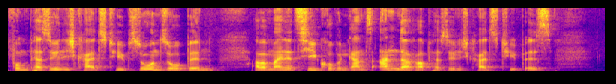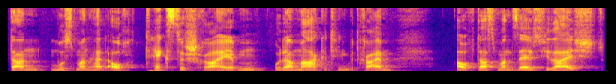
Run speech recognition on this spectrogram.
vom Persönlichkeitstyp so und so bin, aber meine Zielgruppe ein ganz anderer Persönlichkeitstyp ist, dann muss man halt auch Texte schreiben oder Marketing betreiben, auf das man selbst vielleicht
